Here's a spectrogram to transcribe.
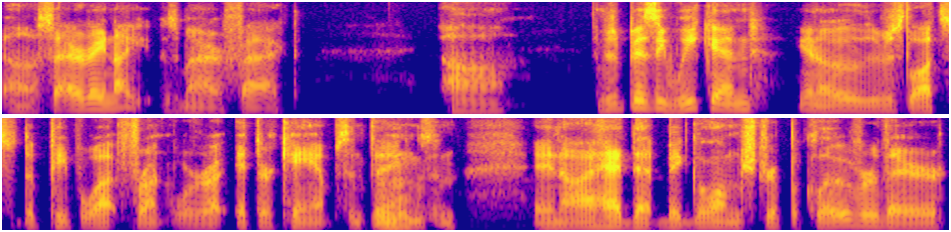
uh, Saturday night, as a matter of fact. Um, it was a busy weekend. You know, there was lots of the people out front were uh, at their camps and Mhm. things, and and I had that big long strip of clover there.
